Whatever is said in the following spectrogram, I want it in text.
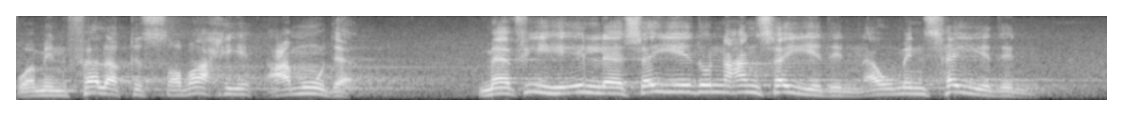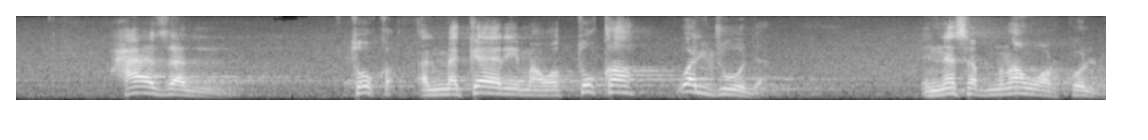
ومن فلق الصباح عمودا. ما فيه إلا سيد عن سيد أو من سيد. حاز المكارم والتقى والجود. النسب منور كله.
